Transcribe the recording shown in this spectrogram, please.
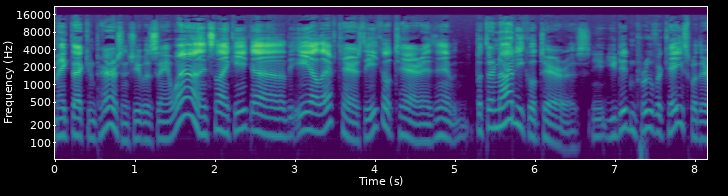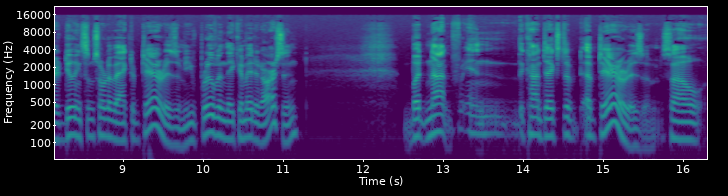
make that comparison. She was saying, well, it's like uh, the ELF terrorists, the eco terrorists, but they're not eco terrorists. You, you didn't prove a case where they're doing some sort of act of terrorism. You've proven they committed arson, but not in the context of, of terrorism. So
